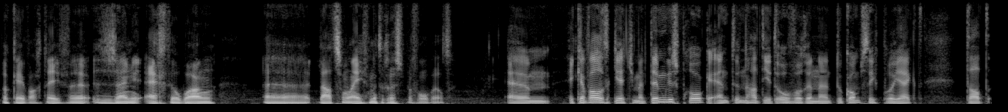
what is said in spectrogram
Oké, wacht even, ze zijn nu echt heel bang. Eh, laat ze maar even met rust bijvoorbeeld. Ehm, ik heb al eens een keertje met Tim gesproken en toen had hij het over een eh, toekomstig project dat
